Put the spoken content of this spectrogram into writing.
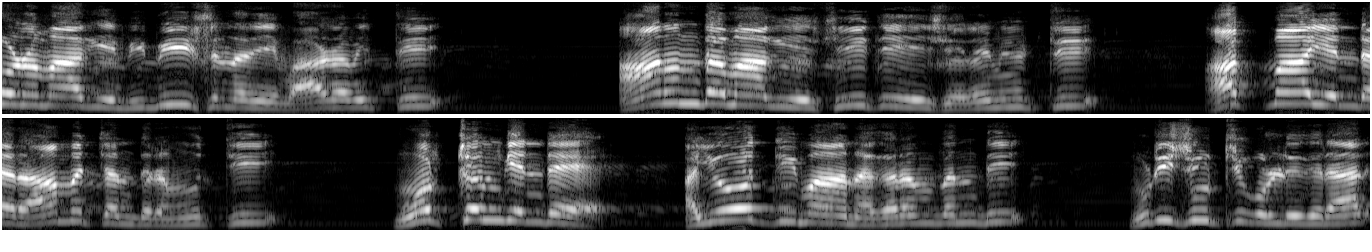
குணமாகிய விபீஷணரை வாழ வைத்து ஆனந்தமாகிய சீதையை சிறமிட்டு ஆத்மா என்ற ராமச்சந்திரமூர்த்தி மோட்சம் என்ற அயோத்திமா நகரம் வந்து முடிசூற்றி கொள்ளுகிறார்.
